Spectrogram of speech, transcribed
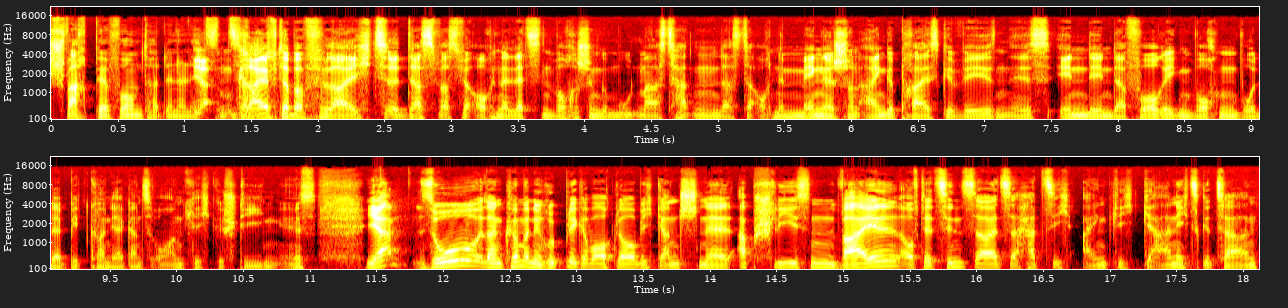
schwach performt hat in der Ja, letzten Zeit. greift aber vielleicht äh, das, was wir auch in der letzten Woche schon gemutmaßt hatten, dass da auch eine Menge schon eingepreist gewesen ist in den davorigen Wochen, wo der Bitcoin ja ganz ordentlich gestiegen ist. Ja, so, dann können wir den Rückblick aber auch, glaube ich, ganz schnell abschließen, weil auf der Zinsseite hat sich eigentlich gar nichts getan.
